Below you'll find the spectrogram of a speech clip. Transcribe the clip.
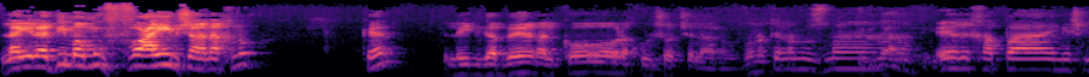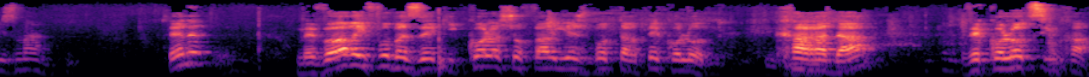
לילדים המופרעים שאנחנו, כן? להתגבר על כל החולשות שלנו. והוא נותן לנו זמן, ערך אפיים, יש לי זמן. בסדר? מבואר איפה בזה כי כל השופר יש בו תרתי קולות, חרדה וקולות שמחה.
